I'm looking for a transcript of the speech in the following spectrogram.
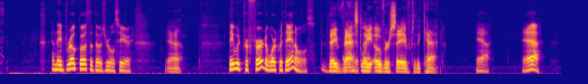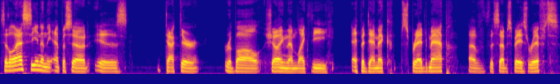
and they broke both of those rules here. Yeah. They would prefer to work with animals. They vastly oversaved the cat. Yeah. Yeah. So the last scene in the episode is Dr. Rabal showing them like the epidemic spread map of the subspace rifts.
